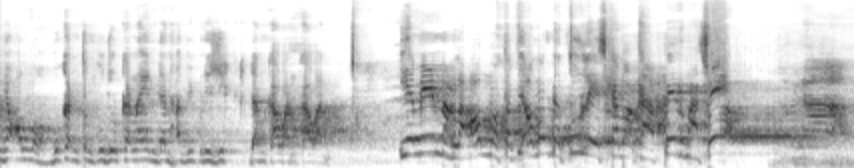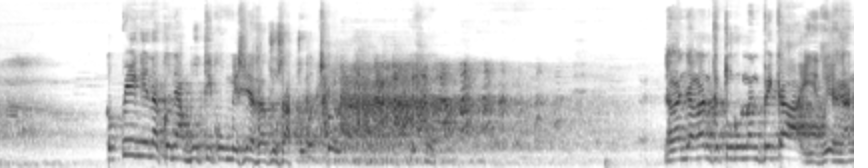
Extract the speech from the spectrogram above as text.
hanya Allah, bukan Tengku Zulkarnain dan Habib Rizik dan kawan-kawan. Ya memanglah Allah, tapi Allah udah tulis kalau kafir masuk. Kepingin aku nyabuti kumisnya satu-satu betul. Jangan-jangan keturunan PKI itu ya kan?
